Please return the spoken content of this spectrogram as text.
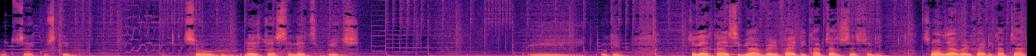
Motorcycle skip. So let's just select bridge. Okay. So guys can you see we have verified the capture successfully? So once you have verified the capture,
